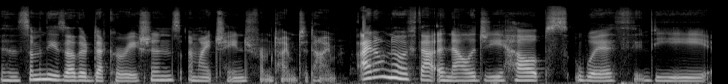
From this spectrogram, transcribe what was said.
And some of these other decorations I might change from time to time. I don't know if that analogy helps with the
